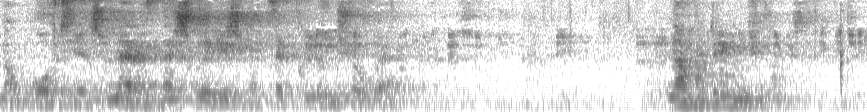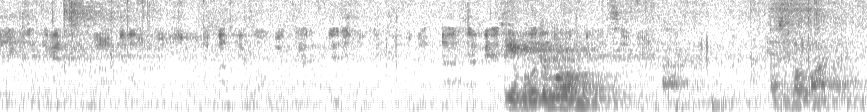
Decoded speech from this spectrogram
Науковці, інженери знайшли рішення. Це ключове. Нам потрібні фінанси. І будемо е, збивати.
